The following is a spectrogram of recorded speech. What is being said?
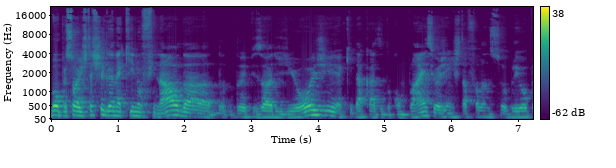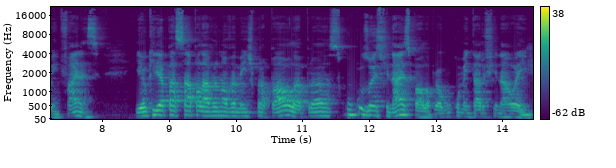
Bom, pessoal, a gente está chegando aqui no final da, do, do, episódio de hoje, aqui da Casa do Compliance. Hoje a gente está falando sobre Open Finance. E eu queria passar a palavra novamente para Paula, para as conclusões finais, Paula, para algum comentário final aí.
